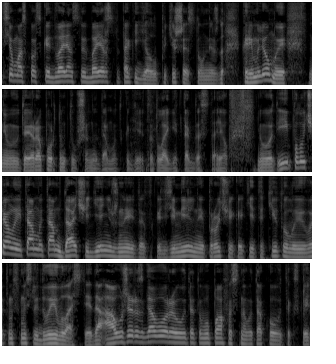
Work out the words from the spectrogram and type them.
все московское дворянство и боярство так и делало. Путешествовал между Кремлем и ну, вот, аэропортом Тушина, там вот где этот лагерь тогда стоял. Вот. И получала и там, и там дачи денежные, так сказать, земельные, прочие какие-то титулы, и в этом смысле двоевластие. Да? А уже разговоры вот этого пафосного такого, так сказать,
